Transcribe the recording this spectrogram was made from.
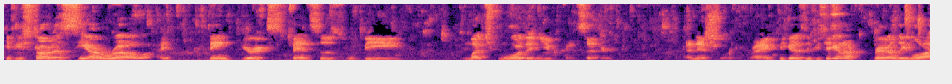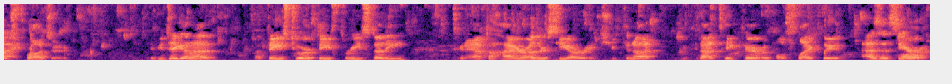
If you start a CRO, I think your expenses will be much more than you've considered initially, right? Because if you take on a fairly large project, if you take on a, a phase two or phase three study, you're going to have to hire other CRAs. You cannot you cannot take care of it most likely As a CRO.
